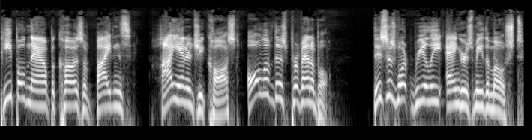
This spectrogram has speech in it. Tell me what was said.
People now, because of Biden's high energy cost, all of this preventable. This is what really angers me the most.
